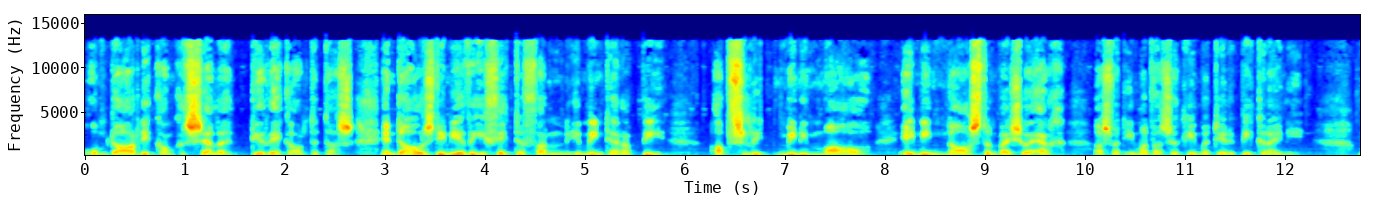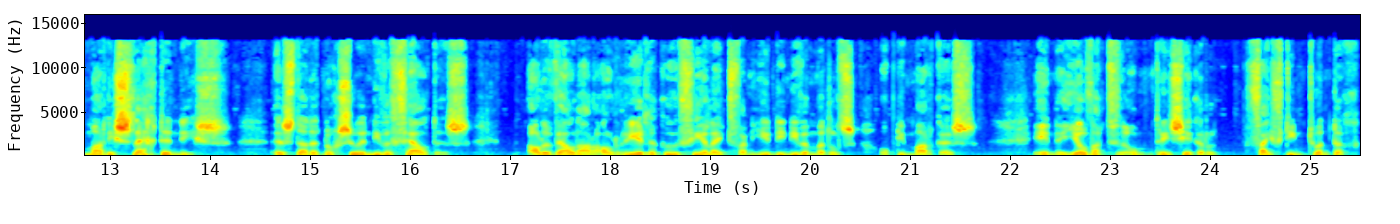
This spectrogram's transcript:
om daardie kankerselle direk aan te tas. En daar is die neeweffekte van immuunterapie absoluut minimaal en nie naaste by so erg as wat iemand wat so chemoterapie kry nie. Maar die slegte nuus is dat dit nog so 'n nuwe veld is. Alhoewel daar al redelike hoeveelheid van hierdie nuwe middels op die mark is en heelwat omtrent seker 15 20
